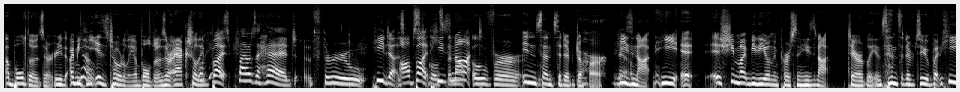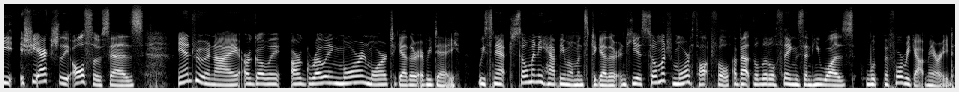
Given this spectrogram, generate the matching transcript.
a bulldozer either. I mean, No. he is totally a bulldozer actually, He but just plows ahead through he does. But he's but not, over insensitive to her. He's not. He it, she might be the only person he's not terribly insensitive to, but he she actually also says Andrew and I are going are growing more and more together every day. We snatch so many happy moments together, and he is so much more thoughtful about the little things than he was w- before we got married.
